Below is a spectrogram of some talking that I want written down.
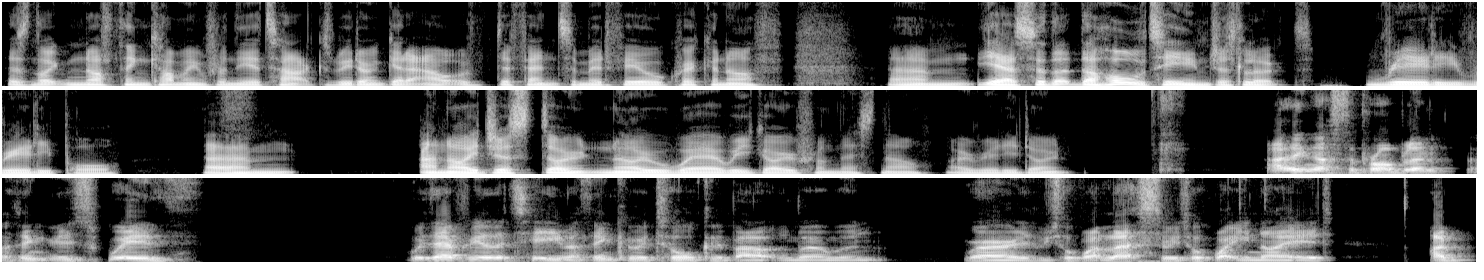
There's like nothing coming from the attack because we don't get it out of defense and midfield quick enough. Um, yeah, so the the whole team just looked really, really poor. Um, and I just don't know where we go from this now. I really don't. I think that's the problem. I think it's with with every other team. I think who we're talking about at the moment. Where we talk about Leicester, we talk about United. I'd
